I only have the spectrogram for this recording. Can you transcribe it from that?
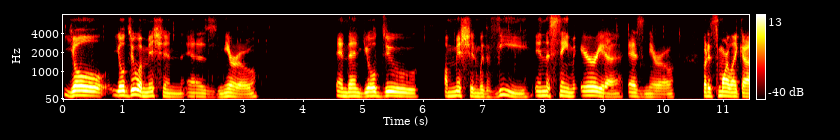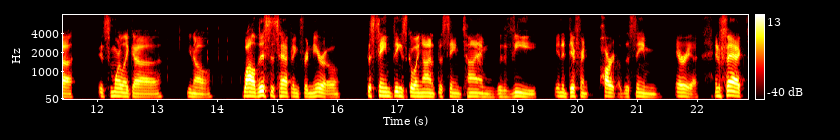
you'll you'll do a mission as Nero, and then you'll do a mission with V in the same area as Nero, but it's more like a it's more like a you know while this is happening for Nero, the same thing's going on at the same time with V in a different part of the same area. In fact,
